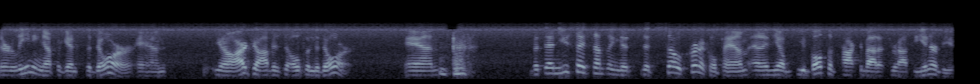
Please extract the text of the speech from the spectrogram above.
they're leaning up against the door. And you know, our job is to open the door. And but then you said something that that's so critical, Pam, and you know, you both have talked about it throughout the interview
